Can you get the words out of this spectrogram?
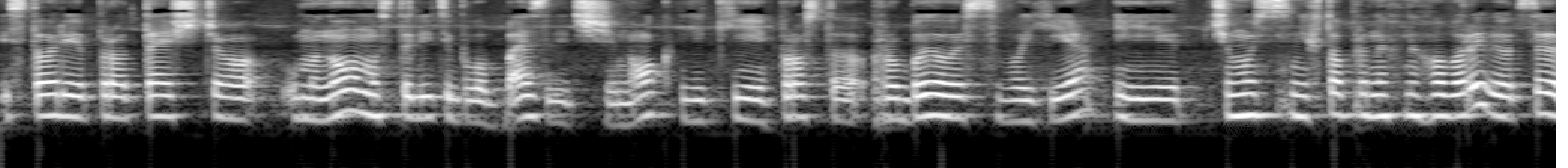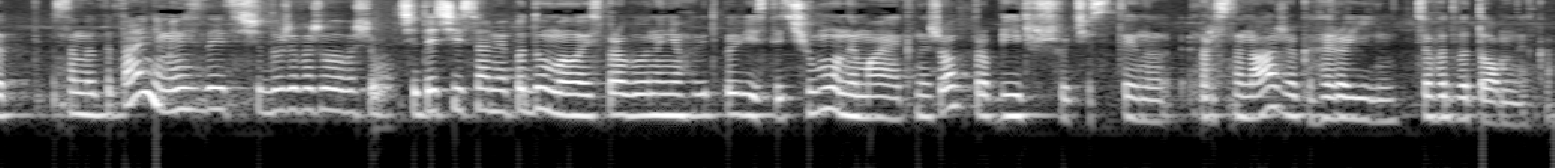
Історії про те, що у минулому столітті було безліч жінок, які просто робили своє, і чомусь ніхто про них не говорив. І оце саме питання мені здається, що дуже важливо, щоб читачі самі подумали і спробували на нього відповісти. Чому немає книжок про більшу частину персонажок, героїнь цього двотомника?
